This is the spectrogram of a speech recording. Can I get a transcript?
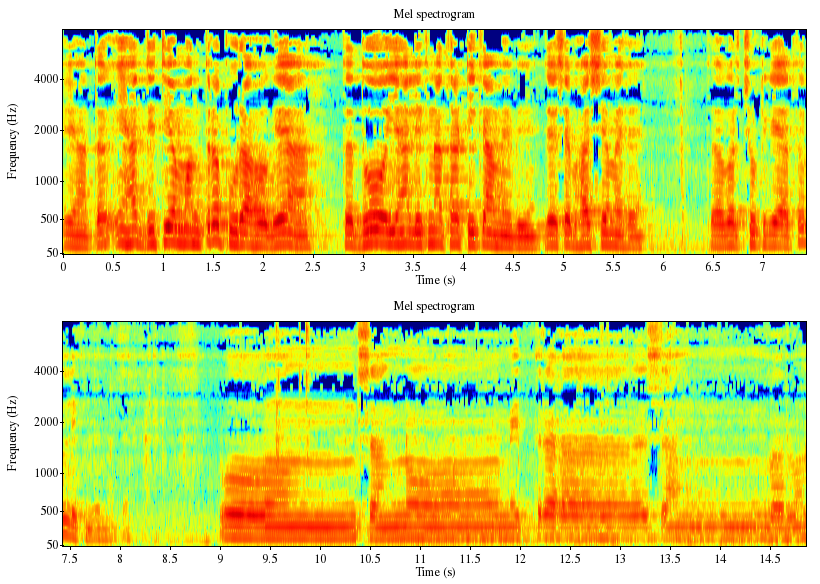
यहाँ तक, यहाँ द्वितीय मंत्र पूरा हो गया तो दो यहाँ लिखना था टीका में भी, जैसे भाष्य में है। तो अगर छूट गया तो लिख लेना था। ओम संगनो मित्र संग वरुण।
